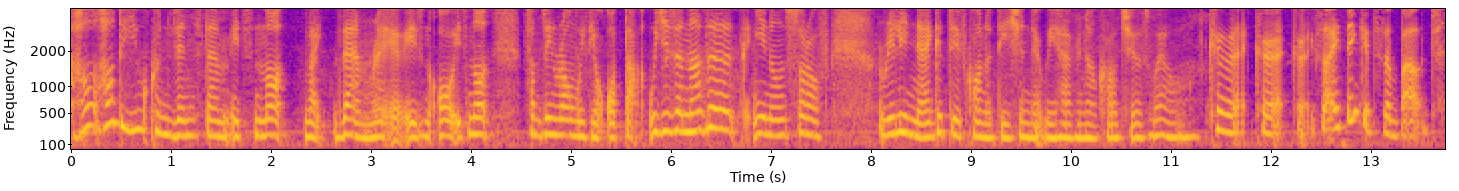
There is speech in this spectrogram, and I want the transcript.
how how do you convince them it's not like them, right? It's or it's not something wrong with your otak, which is another you know sort of really negative connotation that we have in our culture as well. Correct, correct, correct. So I think it's about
